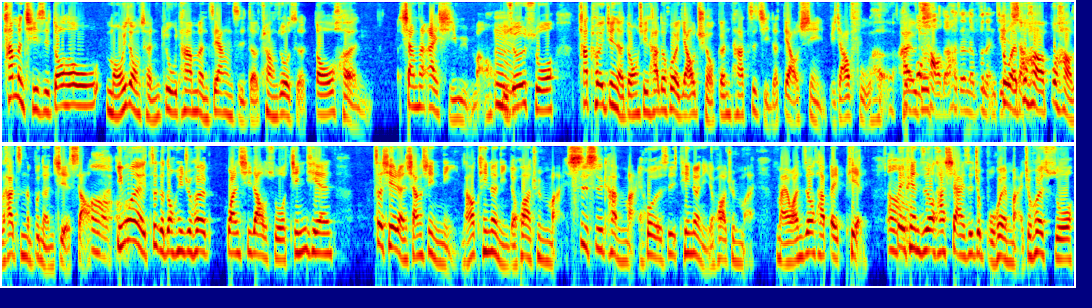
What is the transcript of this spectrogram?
他们其实都某一种程度，他们这样子的创作者都很相当爱惜羽毛，嗯。也就是说，他推荐的东西，他都会要求跟他自己的调性比较符合，还有就不好的他真的不能介绍。对不好不好的，他真的不能介绍，因为这个东西就会关系到说，今天这些人相信你，然后听了你的话去买，试试看买，或者是听了你的话去买，买完之后他被骗，嗯被骗之后，他下一次就不会买，就会说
